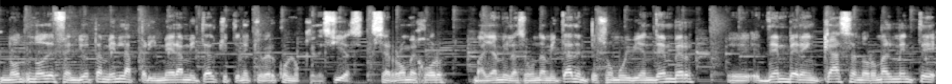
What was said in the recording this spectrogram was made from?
no, defendió también la primera mitad que tiene que ver con lo que decías. Cerró mejor Miami la segunda mitad, empezó muy bien Denver. Denver en casa normalmente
